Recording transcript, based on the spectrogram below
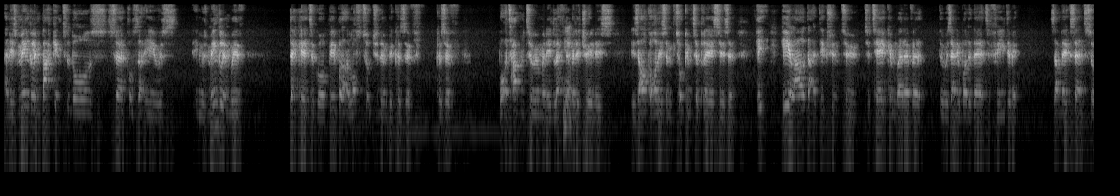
And he's mingling back into those circles that he was he was mingling with decades ago. People that had lost touch with him because of because of what had happened to him when he'd left yeah. the military and his his alcoholism took him to places and he he allowed that addiction to to take him wherever there was anybody there to feed him it. Does that make sense? So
